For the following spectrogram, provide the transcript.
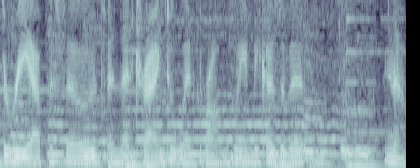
3 episodes and then trying to win prom queen because of it. No.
